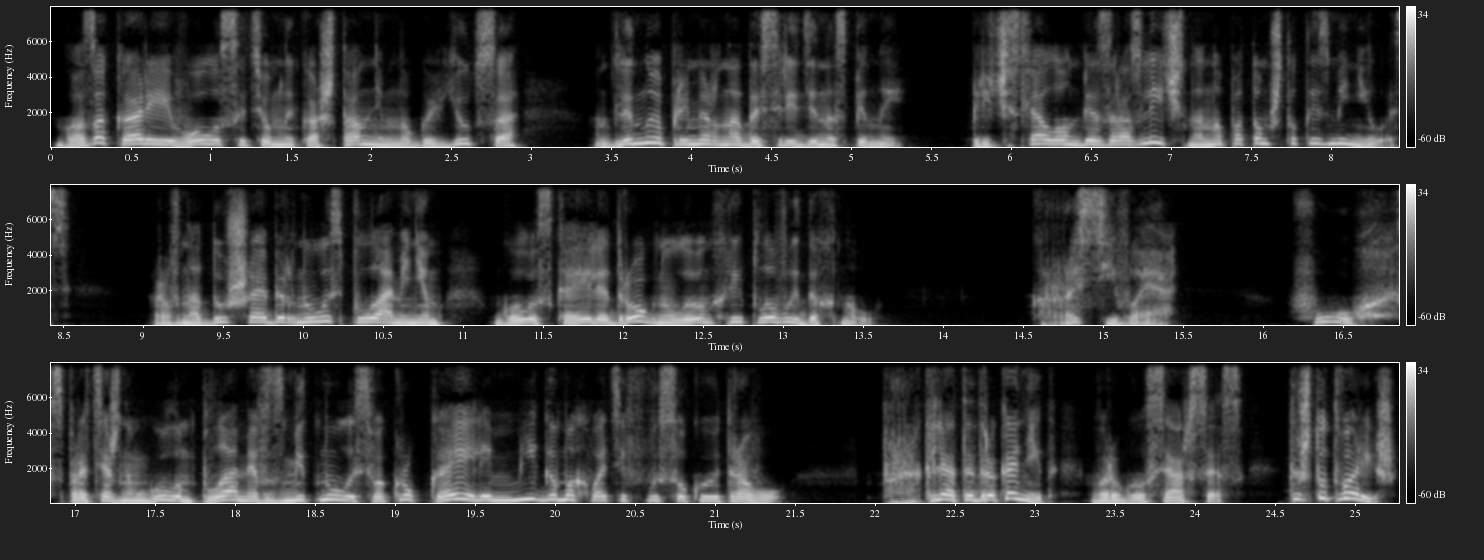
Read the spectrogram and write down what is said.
Глаза карие, волосы темный каштан немного вьются, длиной примерно до середины спины. Перечислял он безразлично, но потом что-то изменилось. Равнодушие обернулось пламенем, голос Каэля дрогнул, и он хрипло выдохнул. «Красивая!» Фух, с протяжным гулом пламя взметнулось вокруг Каэля, мигом охватив высокую траву. «Проклятый драконит!» — выругался Арсес. «Ты что творишь?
